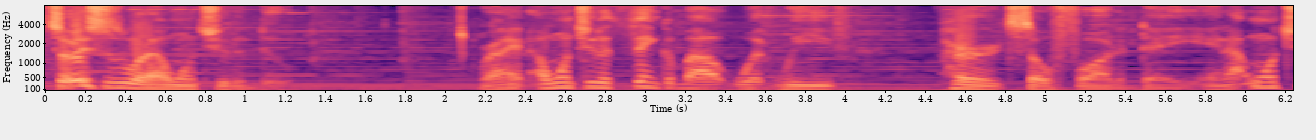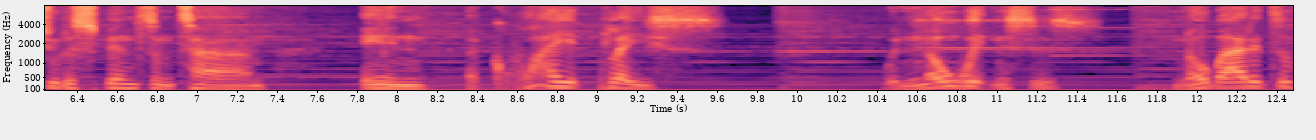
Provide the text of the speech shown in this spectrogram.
So, this is what I want you to do, right? I want you to think about what we've heard so far today, and I want you to spend some time in a quiet place with no witnesses, nobody to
